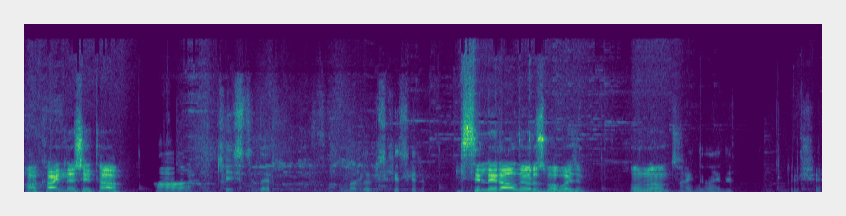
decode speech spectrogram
Ha kaynağı şey tamam. Aa kestiler. Bunları da biz keselim. İksirleri alıyoruz babacım. Son round. Aynen aynen. Döşe.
